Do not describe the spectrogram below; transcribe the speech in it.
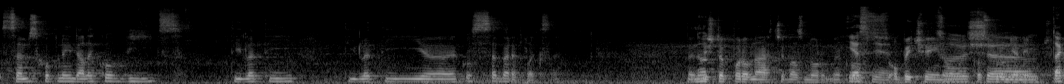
jsem schopný daleko víc týhletý, týhletý eh, jako sebereflexe no, když to porovnáš třeba s norm, jako jasně, s obyčejnou, což, jako s průměrným Tak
